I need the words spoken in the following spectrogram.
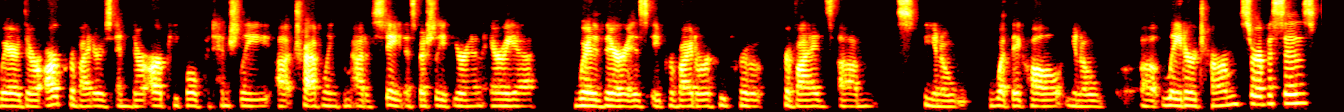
where there are providers and there are people potentially uh, traveling from out of state especially if you're in an area where there is a provider who pro- provides um, you know what they call you know uh, later term services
